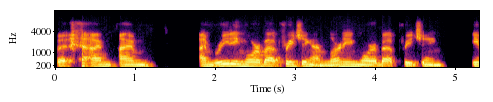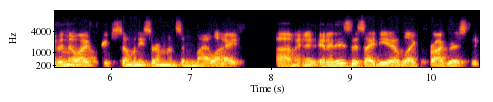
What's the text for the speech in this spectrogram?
but I'm I'm I'm reading more about preaching. I'm learning more about preaching, even though I've preached so many sermons in my life. Um, and, it, and it is this idea of like progress that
